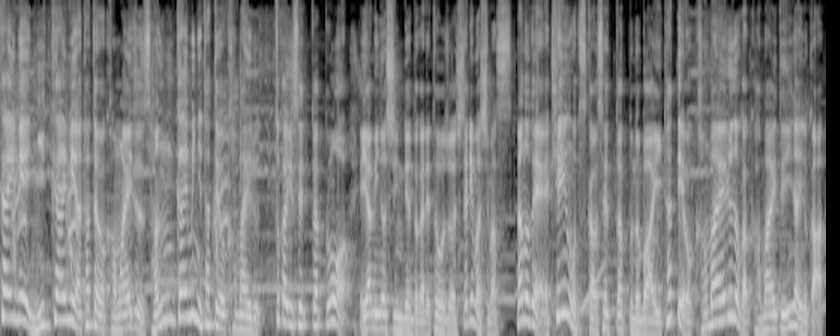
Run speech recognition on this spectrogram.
回目、2回目は盾を構えず、3回目に盾を構えるとかいうセットアップも闇の神殿とかで登場したりもします。なので、剣を使うセットアップの場合、盾を構えるのか構えていないのか、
